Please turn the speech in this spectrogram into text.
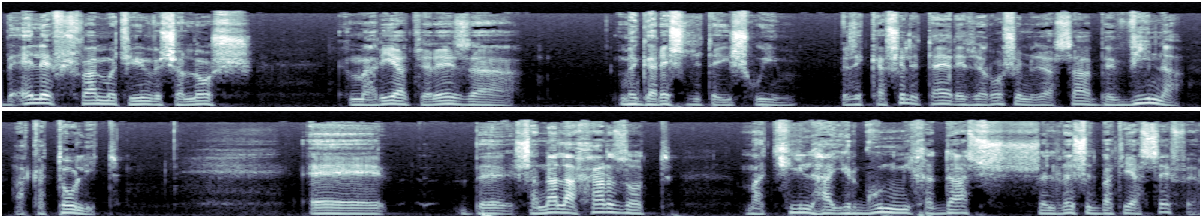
ב-1773 מריה תרזה מגרשת את הישועים, וזה קשה לתאר איזה רושם זה עשה בווינה הקתולית. בשנה לאחר זאת מתחיל הארגון מחדש של רשת בתי הספר.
